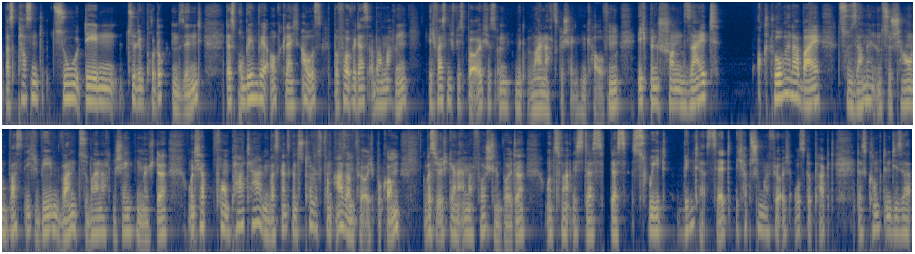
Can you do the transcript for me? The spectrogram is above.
was passend zu den, zu den Produkten sind. Das probieren wir auch gleich aus. Bevor wir das aber machen, ich weiß nicht, wie es bei euch ist und mit Weihnachtsgeschenken kaufen. Ich bin schon seit Oktober dabei, zu sammeln und zu schauen, was ich wem wann zu Weihnachten schenken möchte. Und ich habe vor ein paar Tagen was ganz, ganz Tolles von Asam für euch bekommen, was ich euch gerne einmal vorstellen wollte. Und zwar ist das das Sweet Winterset. Ich habe es schon mal für euch ausgepackt. Das kommt in dieser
